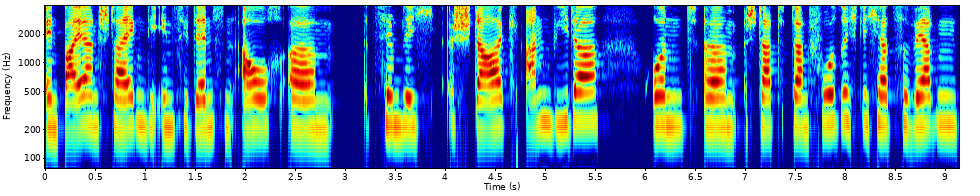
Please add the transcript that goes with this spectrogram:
In Bayern steigen die Inzidenzen auch ähm, ziemlich stark an wieder. Und ähm, statt dann vorsichtiger zu werden,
